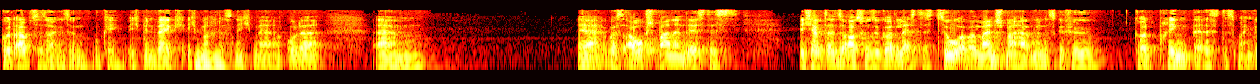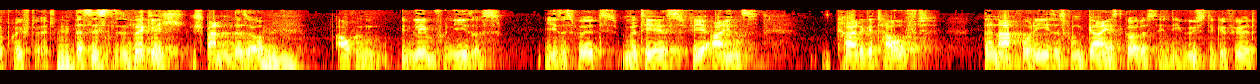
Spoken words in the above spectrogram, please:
Gott abzusagen, sagen, okay, ich bin weg, ich mhm. mache das nicht mehr. Oder ähm, ja, was auch spannend ist, ist, ich habe dann so ausgesucht, Gott lässt es zu, aber manchmal hat man das Gefühl, Gott bringt es, dass man geprüft wird. Mhm. Das ist wirklich spannend, also mhm. auch im, im Leben von Jesus. Jesus wird Matthäus 4,1 gerade getauft, Danach wurde Jesus vom Geist Gottes in die Wüste geführt,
